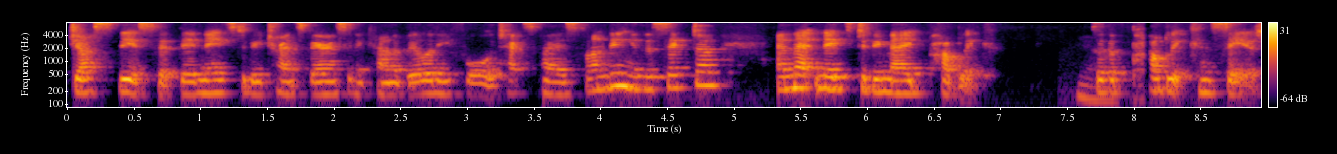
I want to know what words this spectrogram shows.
just this that there needs to be transparency and accountability for taxpayers' funding in the sector, and that needs to be made public yeah. so the public can see it.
